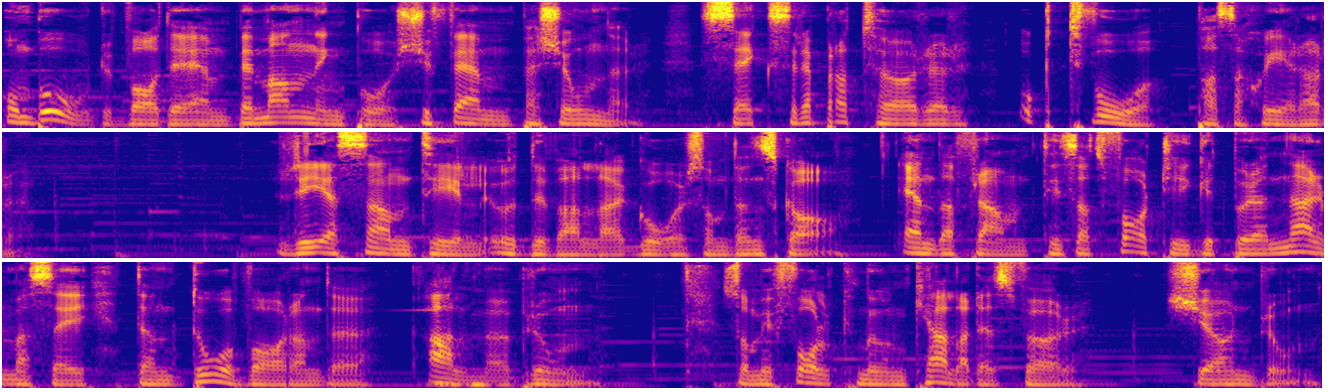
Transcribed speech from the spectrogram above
Ombord var det en bemanning på 25 personer, 6 reparatörer och 2 passagerare. Resan till Uddevalla går som den ska ända fram tills att fartyget börjar närma sig den dåvarande Almöbron som i folkmun kallades för Tjörnbron.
